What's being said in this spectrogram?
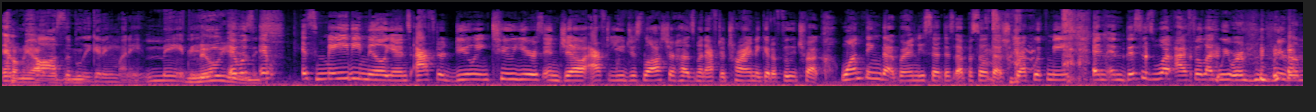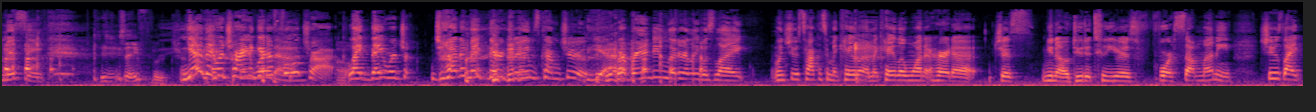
coming out possibly getting money. Maybe millions? It was. It, it's maybe millions after doing two years in jail after you just lost your husband after trying to get a food truck. One thing that Brandy said this episode that struck with me, and, and this is what I feel like we were we were missing. Did you say food? truck? Yeah, they were trying They to get were, a though. food truck. Oh. Like they were tr- trying to make their dreams come true. Yeah. But Brandy literally was like, when she was talking to Michaela, and Michaela wanted her to just, you know, do the two years for some money. She was like,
